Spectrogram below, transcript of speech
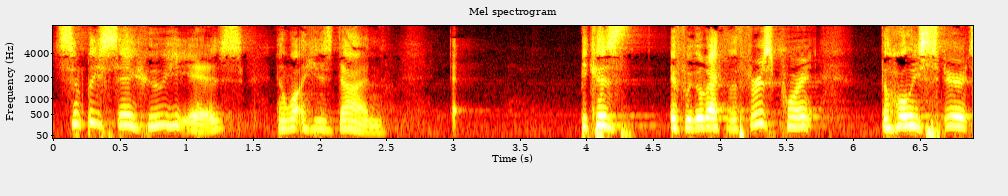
simply say who he is and what he's done. Because if we go back to the first point, the Holy Spirit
